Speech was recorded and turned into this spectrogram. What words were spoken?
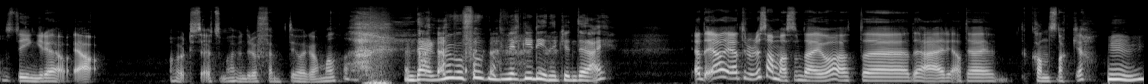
Hos de yngre, ja Hørtes ut som jeg er 150 år gammel. Men, det er, men hvorfor velger dine kunder deg? Ja, det, ja, jeg tror det samme som deg òg, at uh, det er at jeg kan snakke. Mm.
